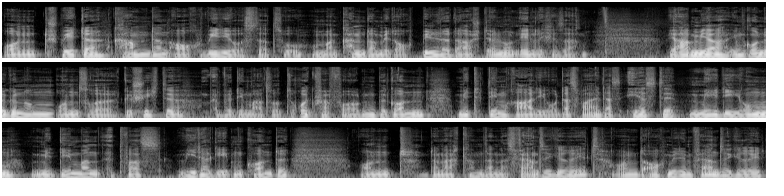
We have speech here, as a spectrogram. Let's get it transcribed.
Und später kamen dann auch Videos dazu und man kann damit auch Bilder darstellen und ähnliche Sachen. Wir haben ja im Grunde genommen unsere Geschichte, wenn wir die mal so zurückverfolgen, begonnen mit dem Radio. Das war ja das erste Medium, mit dem man etwas wiedergeben konnte. Und danach kam dann das Fernsehgerät und auch mit dem Fernsehgerät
